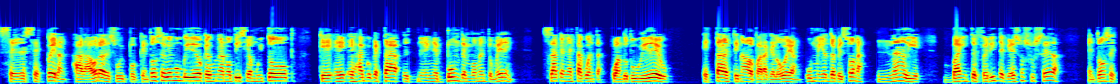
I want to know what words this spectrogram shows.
se desesperan a la hora de subir, porque entonces ven un video que es una noticia muy top, que es, algo que está en el boom del momento. Miren, saquen esta cuenta. Cuando tu video está destinado para que lo vean un millón de personas, nadie va a interferir de que eso suceda. Entonces,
